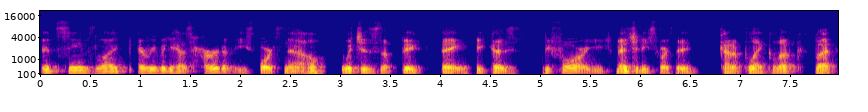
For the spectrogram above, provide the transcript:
it seems like everybody has heard of esports now, which is a big thing because before you mentioned esports, they kind of blank look. But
